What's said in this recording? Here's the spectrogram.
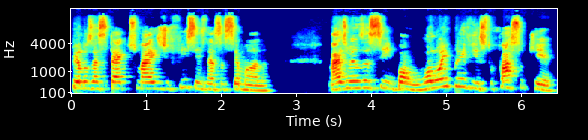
pelos aspectos mais difíceis nessa semana. Mais ou menos assim, bom, rolou imprevisto, faço o quê?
